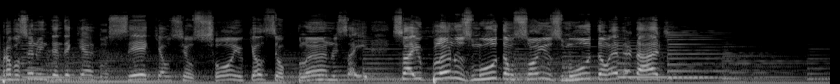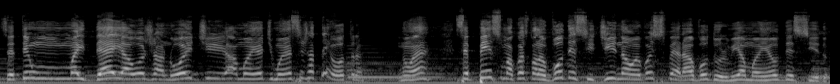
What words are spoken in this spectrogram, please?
para você não entender que é você, que é o seu sonho, que é o seu plano, isso aí, isso aí, planos mudam, sonhos mudam, é verdade. Você tem uma ideia hoje à noite, amanhã de manhã você já tem outra não é? Você pensa uma coisa e fala, eu vou decidir, não, eu vou esperar, eu vou dormir, amanhã eu decido.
